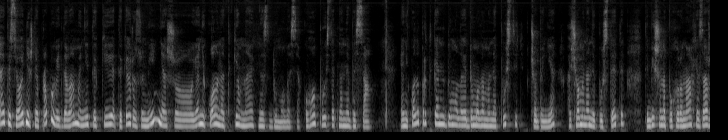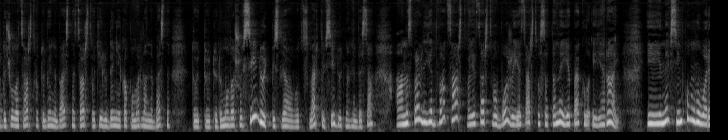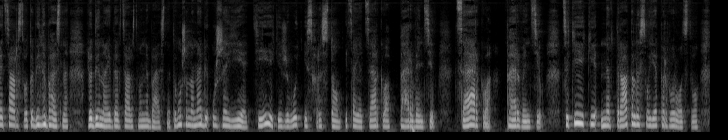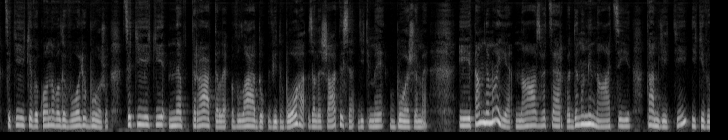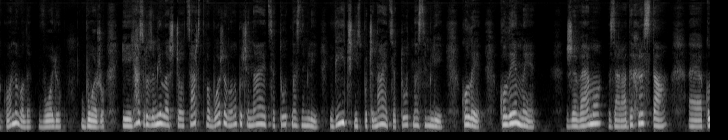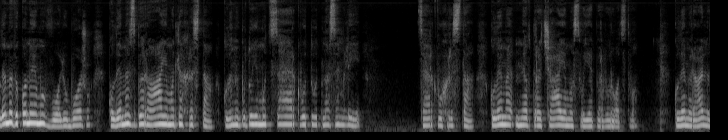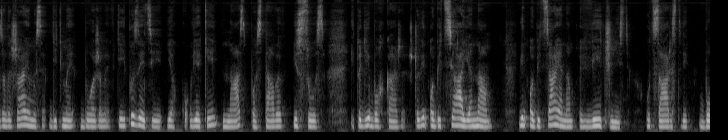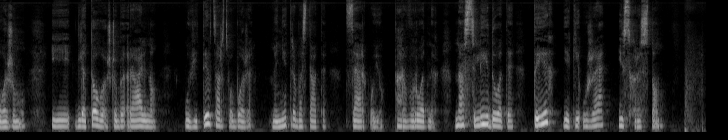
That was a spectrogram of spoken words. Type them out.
Знаєте, сьогоднішня проповідь дала мені такі, таке розуміння, що я ніколи над таким навіть не задумалася. Кого пустять на небеса? Я ніколи про таке не думала. Я думала, мене пустять, що ні, а що мене не пустити. Тим більше на похоронах я завжди чула царство тобі небесне, царство тій людині, яка померла небесне. То, то, то думала, що всі йдуть після от, смерті, всі йдуть на небеса. А насправді є два царства: є царство Боже, є царство сатани, є пекло і є рай. І не всім, кому говорять царство тобі небесне, людина йде в царство небесне, тому що на небі вже є ті, які живуть із Христом. І це є церква первенців. Церква первенців. Це ті, які не втратили своє первородство, це ті, які виконували волю Божу, це ті, які не втратили владу від Бога залишатися дітьми Божими. І там немає назви церкви, деномінації, там є ті, які виконували волю Божу. І я зрозуміла, що царство Боже воно починається тут на землі. Вічність починається тут на землі. Коли? Коли ми живемо заради Христа, е, коли ми виконуємо волю Божу, коли ми збираємо для Христа, коли ми будуємо церкву тут на землі. Церкву Христа, коли ми не втрачаємо своє первородство, коли ми реально залишаємося дітьми Божими в тій позиції, в якій нас поставив Ісус. І тоді Бог каже, що Він обіцяє нам, Він обіцяє нам вічність у Царстві Божому. І для того, щоб реально увійти в Царство Боже, мені треба стати церквою первородних, наслідувати тих, які уже із Христом.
